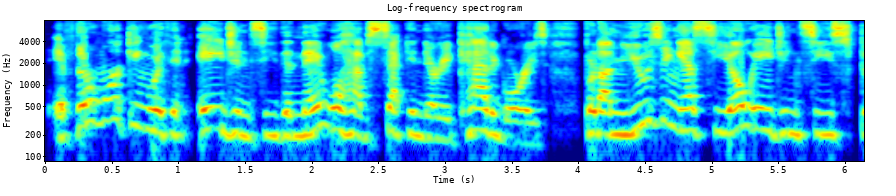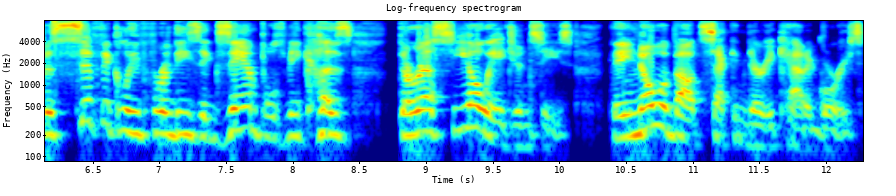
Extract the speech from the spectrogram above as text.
if they're working with an agency, then they will have secondary categories. But I'm using SEO agencies specifically for these examples because they're SEO agencies. They know about secondary categories.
